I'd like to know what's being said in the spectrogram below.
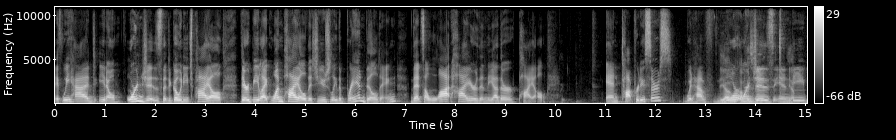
if we had, you know, oranges that go in each pile, there'd be like one pile that's usually the brand building that's a lot higher than the other pile. And top producers would have The, um, more opposite. oranges in Yep. the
